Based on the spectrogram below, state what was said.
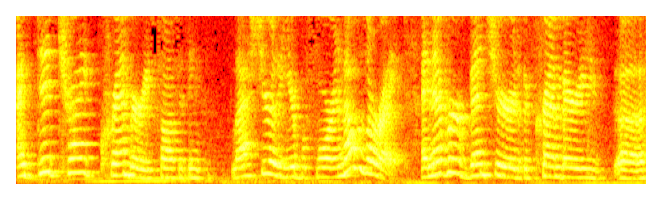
I did try cranberry sauce, I think, last year or the year before, and that was alright. I never ventured the cranberry uh,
